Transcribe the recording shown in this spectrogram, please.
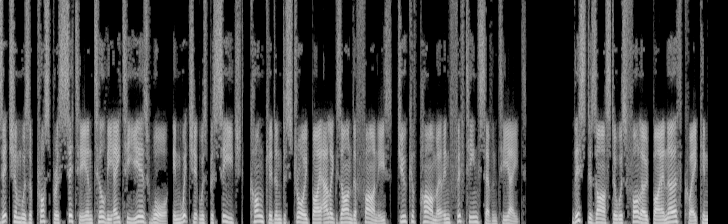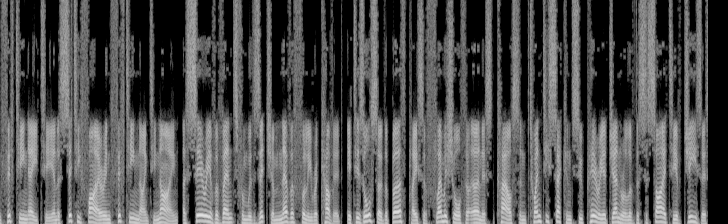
Zichem was a prosperous city until the Eighty Years' War, in which it was besieged, conquered and destroyed by Alexander Farnese, Duke of Parma in 1578. This disaster was followed by an earthquake in 1580 and a city fire in 1599, a series of events from which Zichem never fully recovered. It is also the birthplace of Flemish author Ernest Claes and 22nd Superior General of the Society of Jesus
